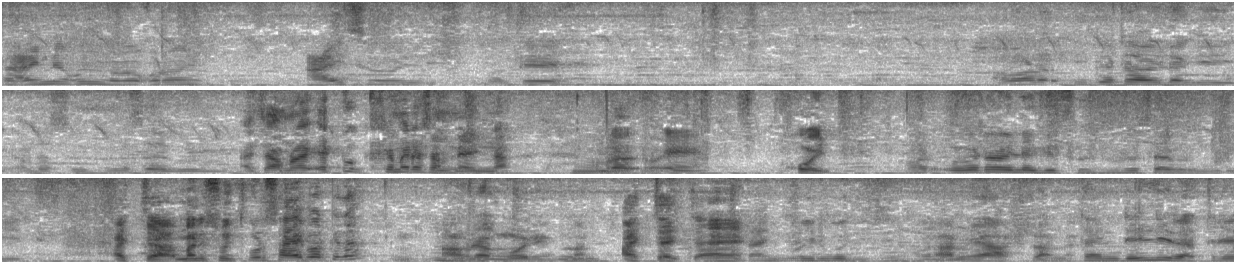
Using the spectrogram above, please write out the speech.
তাই না। এখন মনে করেন আইস হইল বলতে আমার ইটা হইলা কি আমরা সৈদুল সাহেবের আচ্ছা আমরা একটু ক্যামেরার সামনে আইন না? আমরা এ, কই আমার ওইটা হইলা কি সৈদুল সাহেবের মুড়ি আচ্ছা মানে সৈদপুর সাহেব আর কিনা আমরা মরিদ মানুষ আচ্ছা আচ্ছা হ্যাঁ। ফিরবো দিছে আমি আসলাম। তাই ডেইলি রাত্রে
